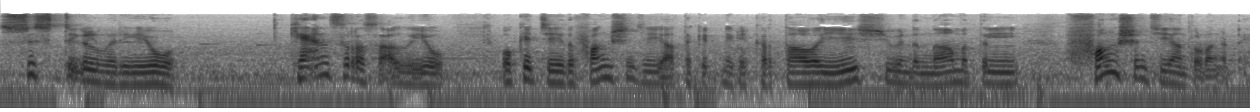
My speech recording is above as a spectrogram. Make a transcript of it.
സിസ്റ്റുകൾ വരികയോ ക്യാൻസറസ് ആകുകയോ ഒക്കെ ചെയ്ത് ഫങ്ഷൻ ചെയ്യാത്ത കിഡ്നികൾ കർത്താവ് യേശുവിന്റെ നാമത്തിൽ ഫങ്ഷൻ ചെയ്യാൻ തുടങ്ങട്ടെ.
